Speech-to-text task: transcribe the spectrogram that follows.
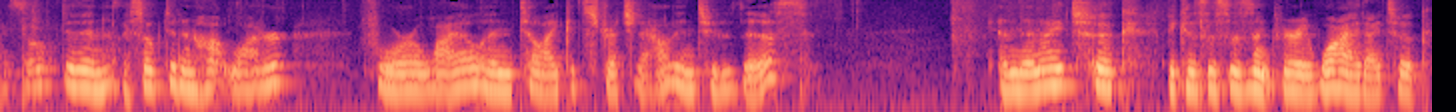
I soaked it in I soaked it in hot water for a while until I could stretch it out into this And then I took, because this isn't very wide, I took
